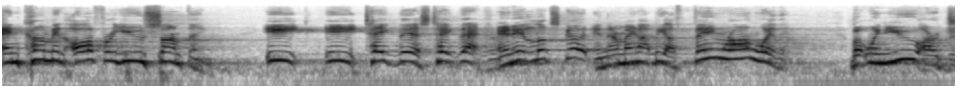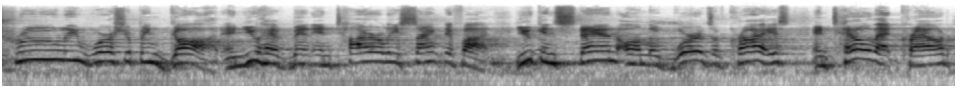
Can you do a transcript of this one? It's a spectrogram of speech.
and come and offer you something. Eat, eat, take this, take that. And it looks good, and there may not be a thing wrong with it. But when you are truly worshiping God and you have been entirely sanctified, you can stand on the words of Christ and tell that crowd,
